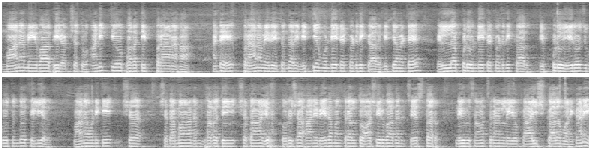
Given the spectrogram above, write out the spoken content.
మానమేవాభిరక్షతు. అనిత్యో భవతి ప్రాణ. అంటే ప్రాణం ఏదైతుందో అది నిత్యం ఉండేటటువంటిది కాదు. నిత్యం అంటే ఎల్లప్పుడూ ఉండేటటువంటిది కాదు. ఎప్పుడు ఏ రోజు పోతుందో తెలియదు. మానవునికి శ శతమానం భవతి శతాయుః పురుష అనే వేద మంత్రాలతో ఆశీర్వాదం చేస్తారు. నూరు సంవత్సరాల యొక్క ఆయుష్ కాలం అని. కానీ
